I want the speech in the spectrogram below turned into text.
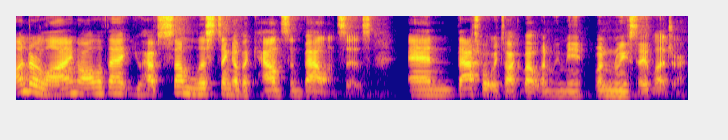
underlying all of that, you have some listing of accounts and balances, and that's what we talk about when we meet when we say ledger.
